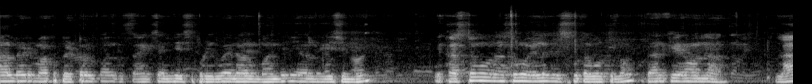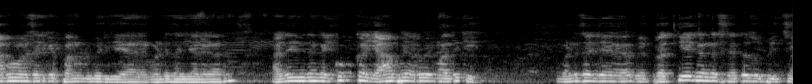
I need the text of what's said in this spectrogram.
ఆల్రెడీ మాకు పెట్రోల్ బంక్ శాంక్షన్ చేసి ఇప్పుడు ఇరవై నాలుగు మందిని అందులో వేసిండు ఈ కష్టమో నష్టమో ఎలా తీసుకుంటా పోతున్నాం? దానికి ఏమన్నా లాభం జరిగే పనులు మీరు చేయాలి బండి సంజయ్ గారు. అదేవిధంగా ఇంకొక యాభై అరవై మందికి బండి సంజయ్ గారు మీరు ప్రత్యేకంగా శ్రద్ధ చూపించి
